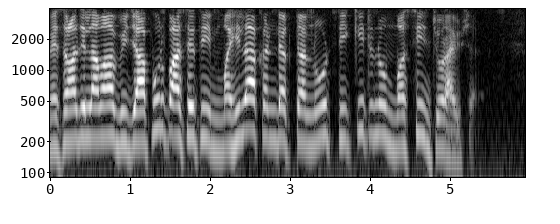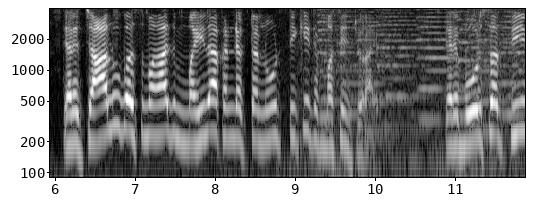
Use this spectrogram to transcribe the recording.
મહેસાણા જિલ્લામાં વિજાપુર પાસેથી મહિલા કંડક્ટરનું ટિકિટનું મશીન ચોરાયું છે. ત્યારે ચાલુ બસમાં જ મહિલા કંડક્ટરનું ટિકિટ મશીન ચોરાયું. ત્યારે બોરસદથી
